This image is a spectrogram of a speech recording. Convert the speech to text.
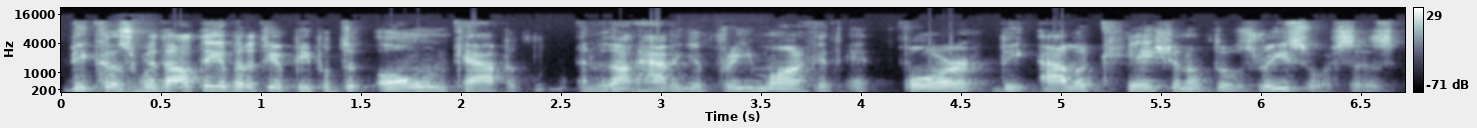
Because without the ability of people to own capital and without having a free market for the allocation of those resources,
